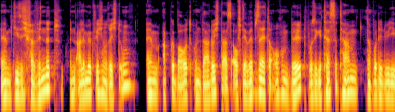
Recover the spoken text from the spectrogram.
ähm, die sich verwindet in alle möglichen Richtungen, ähm, abgebaut und dadurch, da ist auf der Webseite auch ein Bild, wo sie getestet haben, da wurde die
